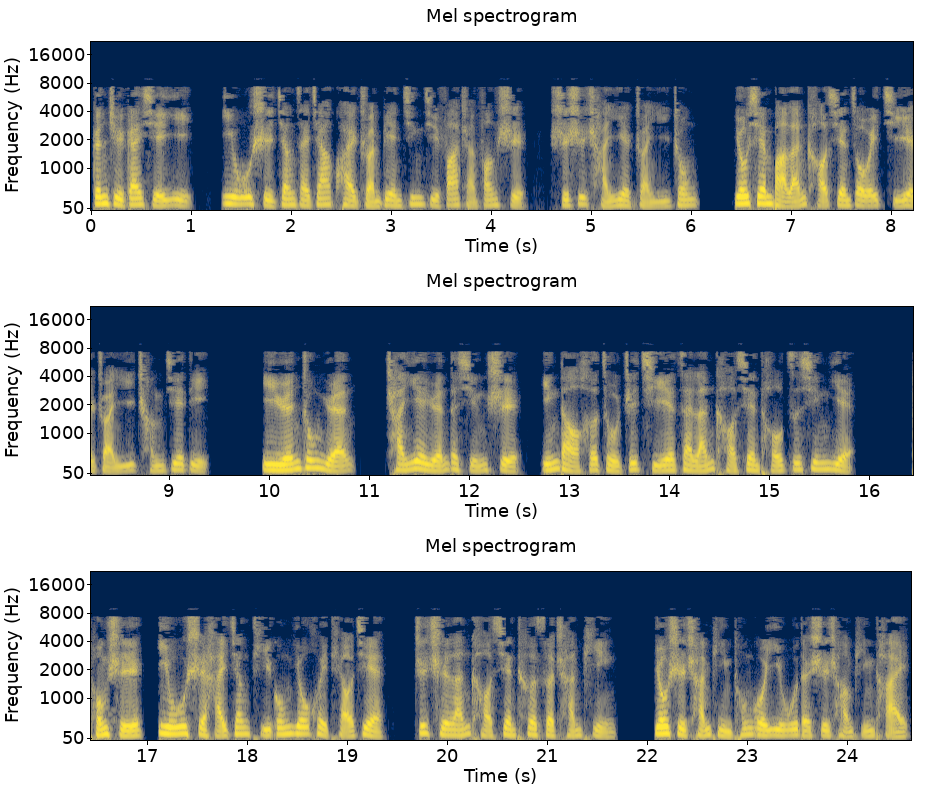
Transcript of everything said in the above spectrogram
根据该协议，义乌市将在加快转变经济发展方式、实施产业转移中，优先把兰考县作为企业转移承接地，以园中园、产业园的形式。引导和组织企业在兰考县投资兴业，同时义乌市还将提供优惠条件，支持兰考县特色产品、优势产品通过义乌的市场平台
